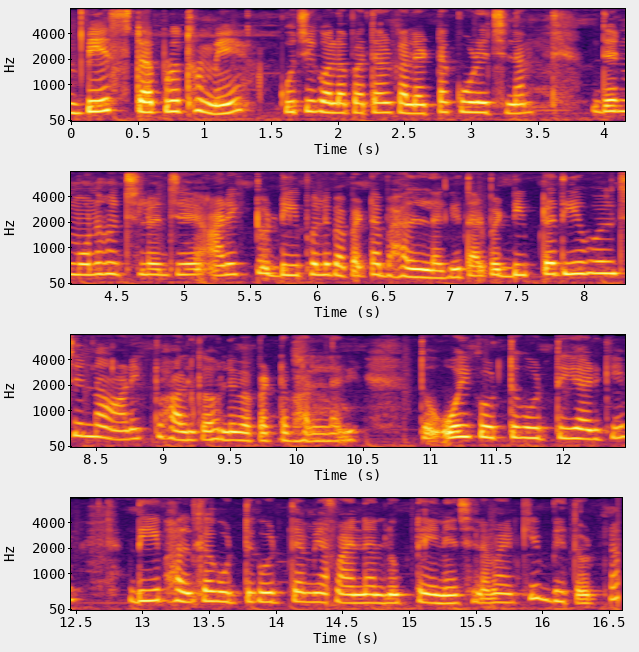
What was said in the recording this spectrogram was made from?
বেসটা প্রথমে কুচি কলা পাতার কালারটা করেছিলাম। দেন মনে হচ্ছিল যে আরেকটু ডিপ হলে ব্যাপারটা ভালো লাগে। তারপর ডিপটা দিয়ে বলছে না আরেকটু হালকা হলে ব্যাপারটা ভালো লাগে। তো ওই করতে করতেই আর কি ডিপ হালকা করতে করতে আমি ফাইনাল লুকটা এনেছিলাম আর কি ভেতরটা।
